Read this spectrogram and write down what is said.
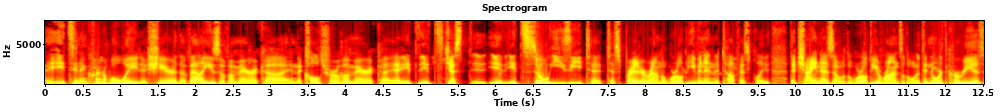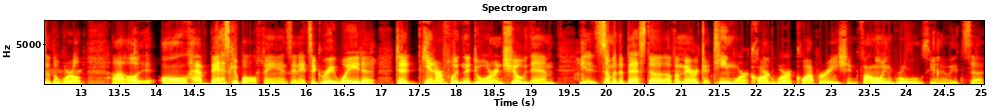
It's an incredible way to share the values of America and the culture of America. It's it's just it, it's so easy to to spread it around the world, even in the toughest place. The Chinas of the world, the Irans of the world, the North Koreas of the world, uh, all have basketball fans, and it's a great way to to get our foot in the door and show them some of the best uh, of America: teamwork, hard work, cooperation and following rules. You know, it's uh,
